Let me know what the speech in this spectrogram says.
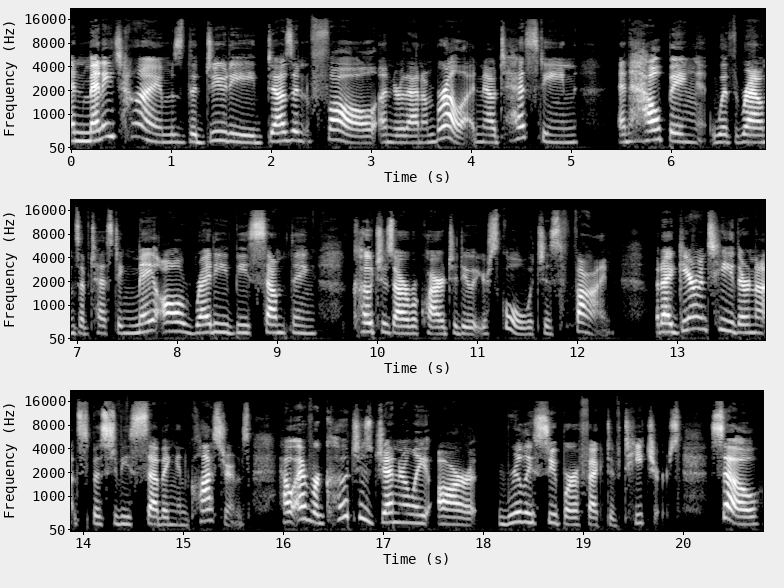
And many times the duty doesn't fall under that umbrella. Now, testing and helping with rounds of testing may already be something coaches are required to do at your school, which is fine. But I guarantee they're not supposed to be subbing in classrooms. However, coaches generally are really super effective teachers. So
